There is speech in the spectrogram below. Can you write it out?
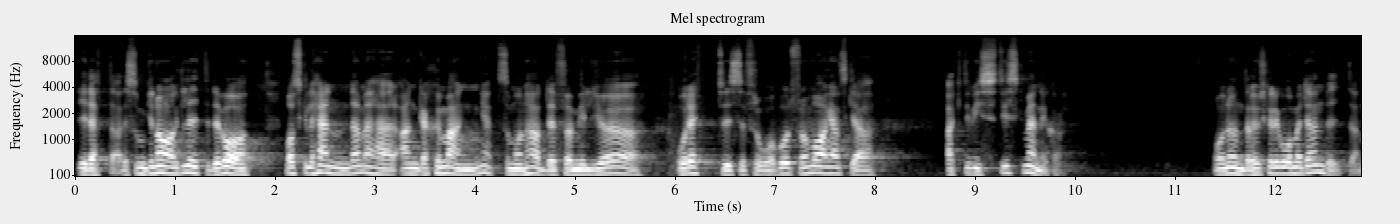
i detta, det som gnagde lite, det var vad skulle hända med det här engagemanget som hon hade för miljö och rättvisefrågor. För hon var ganska aktivistisk människa. Och hon undrade hur ska det gå med den biten.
